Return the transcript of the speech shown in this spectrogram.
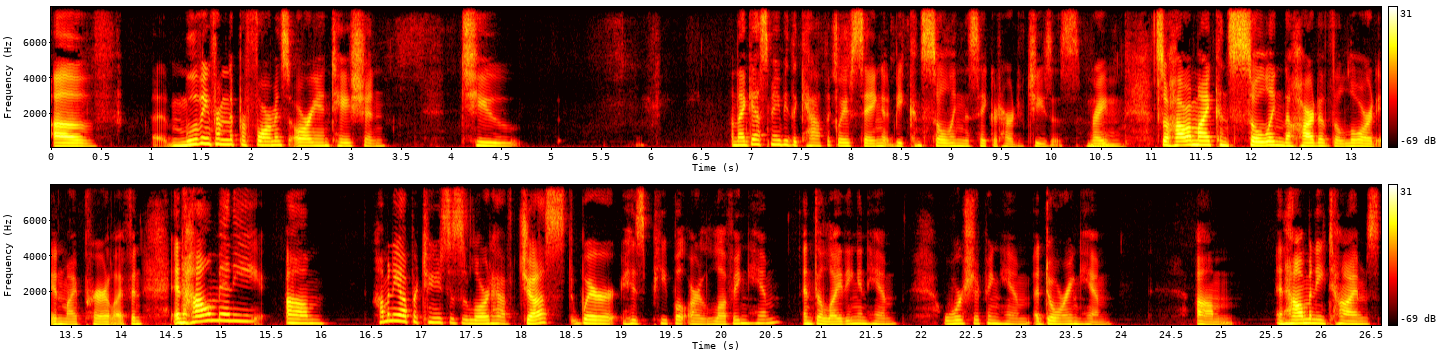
of uh, moving from the performance orientation to and I guess maybe the Catholic way of saying it would be consoling the Sacred Heart of Jesus, right? Mm. So how am I consoling the heart of the Lord in my prayer life? And and how many um how many opportunities does the Lord have just where his people are loving him and delighting in him, worshiping him, adoring him? Um, and how many times,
